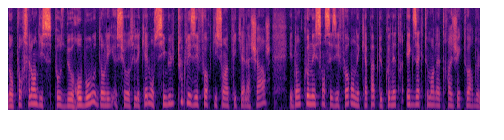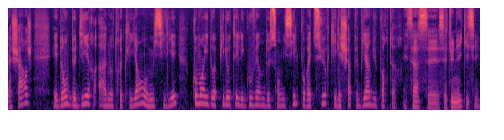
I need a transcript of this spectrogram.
Donc pour cela, on dispose de robots dans les, sur lesquels on simule tous les efforts qui sont appliqués à la charge. Et donc, connaissant ces efforts, on est capable de connaître exactement la trajectoire de la charge et donc de dire à notre client, au missilier, comment il doit piloter les gouvernes de son missile pour être sûr qu'il échappe bien du porteur. Et ça, c'est unique ici?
